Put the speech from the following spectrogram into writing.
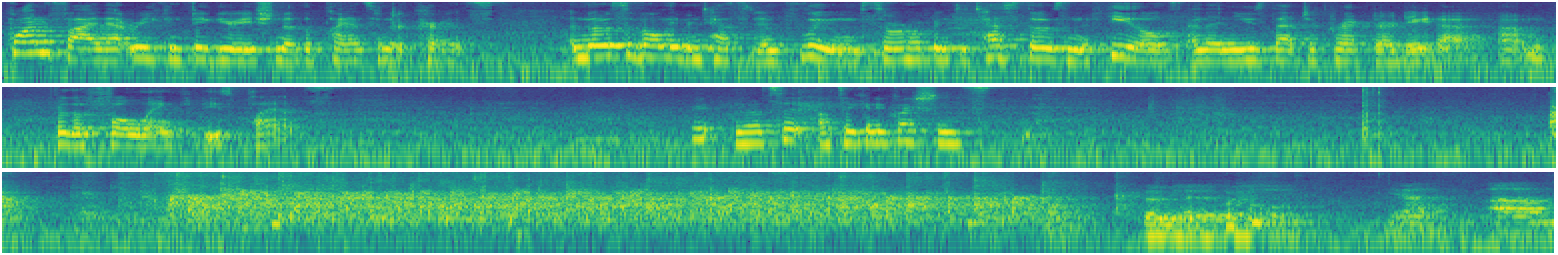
quantify that reconfiguration of the plants under currents. And those have only been tested in flumes, so we're hoping to test those in the field and then use that to correct our data um, for the full length of these plants. All right, that's it. I'll take any questions. But we had a question? Yeah, um,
